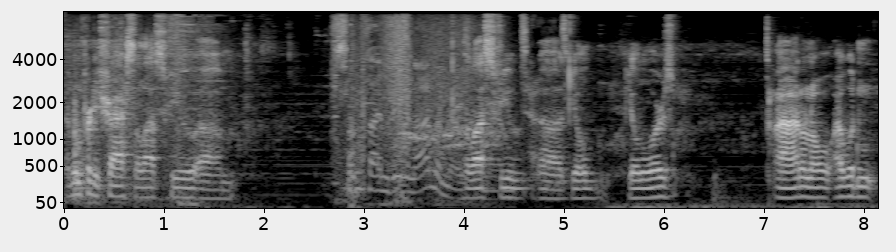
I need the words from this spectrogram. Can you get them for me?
I've been pretty trash the last few, um, Sometimes even I'm amazed. the last few uh, guild guild wars. Uh, I don't know. I wouldn't.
